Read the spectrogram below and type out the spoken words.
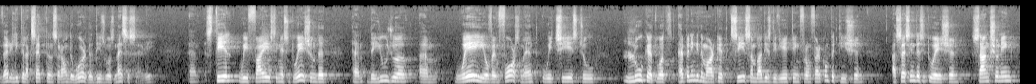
very little acceptance around the world that this was necessary, um, still we face in a situation that um, the usual um, way of enforcement, which is to look at what's happening in the market, see somebody is deviating from fair competition, assessing the situation, sanctioning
